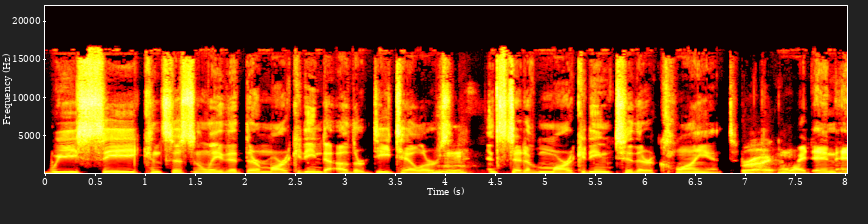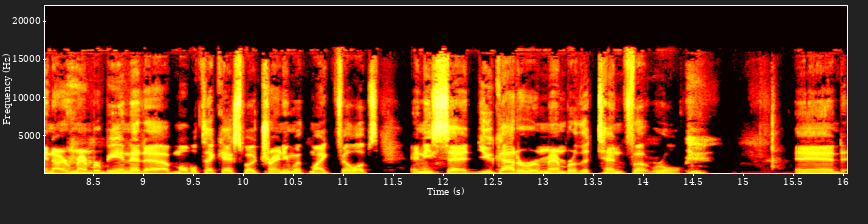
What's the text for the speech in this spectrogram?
we see consistently that they're marketing to other detailers mm-hmm. instead of marketing to their client. Right. Right. And and I remember being at a Mobile Tech Expo training with Mike Phillips, and he said, You got to remember the 10 foot rule. and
